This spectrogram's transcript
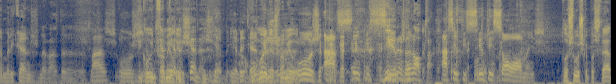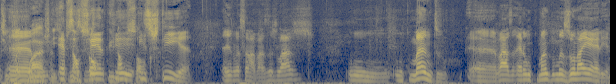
americanos na base das lajes, hoje. Incluindo famílias. americanas. E, e americanas. Incluindo as famílias. Hoje há 160. nota. Há 160 e só homens. Pelas suas capacidades intelectuais. É, é preciso ver que existia em relação à base das lajes, um, um comando, a base, era um comando de uma zona aérea.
